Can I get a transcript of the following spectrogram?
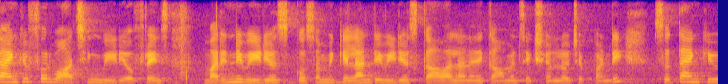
Thank you for watching video friends మరిన్ని వీడియోస్ కోసం మీకు ఎలాంటి వీడియోస్ కావాలనేది కామెంట్ సెక్షన్లో చెప్పండి. సో థ్యాంక్ యూ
